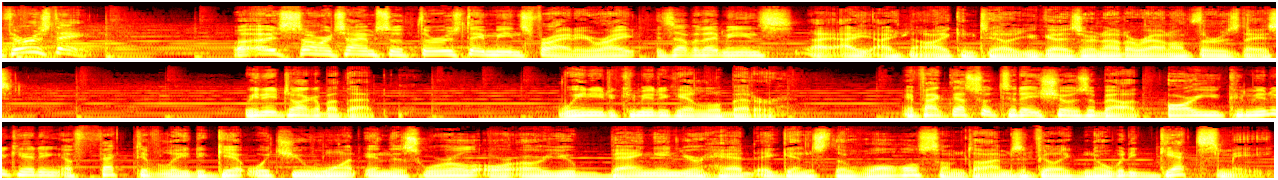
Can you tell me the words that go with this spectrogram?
Thursday. Well, it's summertime, so Thursday means Friday, right? Is that what that means? I, I, I know, I can tell. You guys are not around on Thursdays. We need to talk about that. We need to communicate a little better. In fact, that's what today's show is about. Are you communicating effectively to get what you want in this world, or are you banging your head against the wall sometimes and feel like nobody gets me?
